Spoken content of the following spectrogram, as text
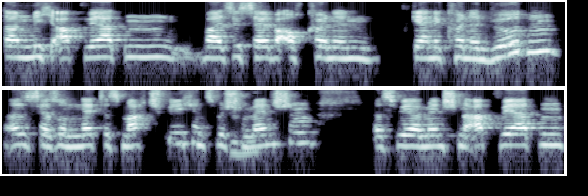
dann mich abwerten, weil sie selber auch können, gerne können würden. Das ist ja so ein nettes Machtspielchen zwischen mhm. Menschen, dass wir Menschen abwerten,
